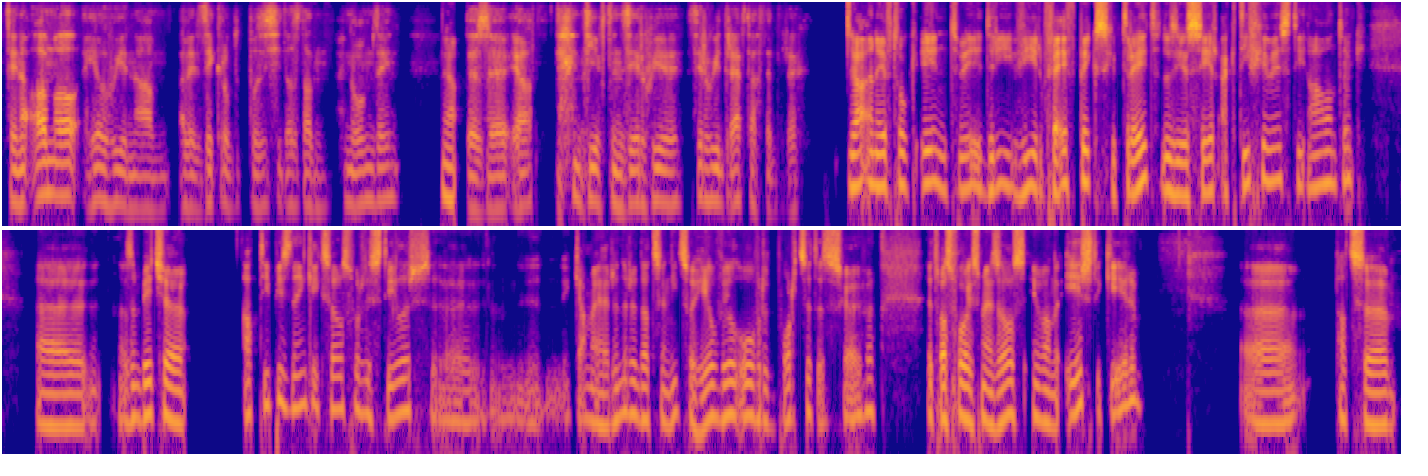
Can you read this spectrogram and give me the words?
zijn allemaal heel goede namen. Allee, zeker op de positie dat ze dan genomen zijn. Ja. Dus uh, ja, die heeft een zeer goede, zeer goede achter de rug. ja, en hij heeft ook 1, 2, 3, 4, 5 picks getraind. Dus hij is zeer actief geweest die avond ook. Uh, dat is een beetje atypisch, denk ik, zelfs voor de Steelers. Uh, ik kan me herinneren dat ze niet zo heel veel over het bord zitten te schuiven. Het was volgens mij zelfs een van de eerste keren uh, dat ze.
